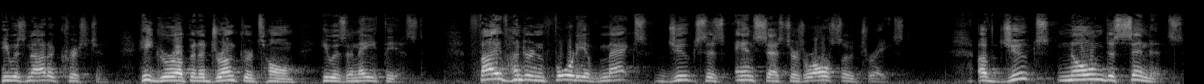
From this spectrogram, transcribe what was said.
He was not a Christian. He grew up in a drunkard's home. He was an atheist. 540 of Max Jukes' ancestors were also traced. Of Jukes' known descendants,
